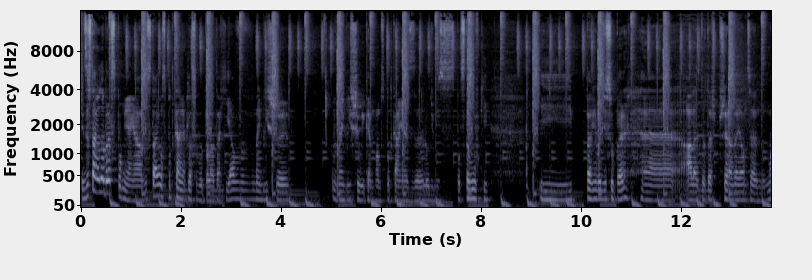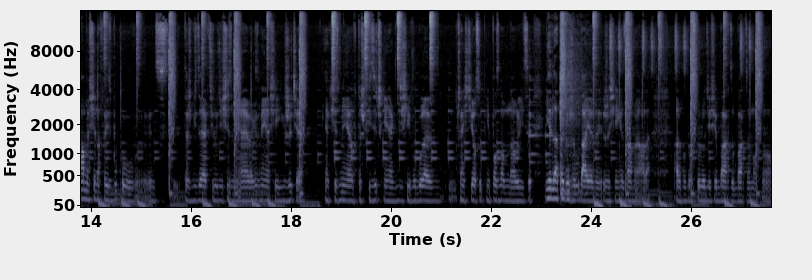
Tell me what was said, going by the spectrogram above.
Więc zostają dobre wspomnienia, zostają spotkania klasowe po latach. Ja w najbliższy, w najbliższy weekend mam spotkanie z ludźmi z podstawówki i pewnie będzie super, e, ale to też przerażające. Mamy się na Facebooku, więc też widzę, jak ci ludzie się zmieniają, jak zmienia się ich życie, jak się zmieniają też fizycznie, jak dzisiaj w ogóle części osób nie poznam na ulicy. Nie dlatego, że udaję, że, że się nie znamy, ale, ale po prostu ludzie się bardzo, bardzo mocno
